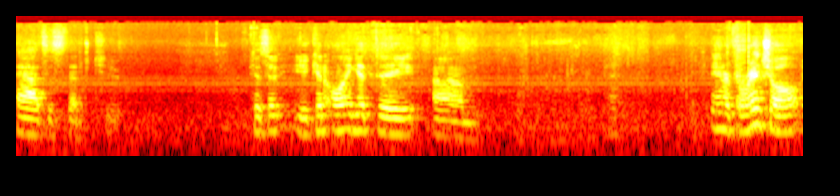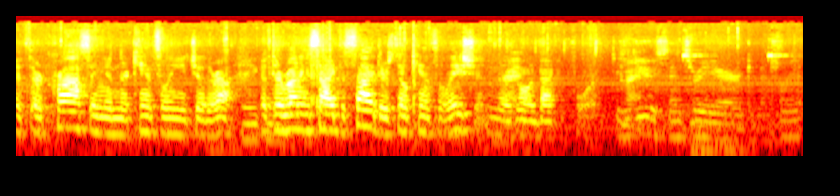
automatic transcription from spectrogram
pads instead of two. Because you can only get the um, interferential if they're crossing and they're canceling each other out. If they're running side to side, there's no cancellation, they're Right. going back and forth. Did Right. you do sensory or conventional yet?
